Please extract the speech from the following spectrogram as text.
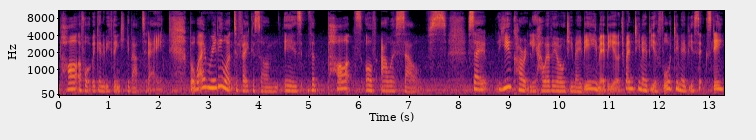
part of what we're going to be thinking about today. But what I really want to focus on is the parts of ourselves. So you currently, however old you may be, maybe you're 20, maybe you're 40, maybe you're 60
